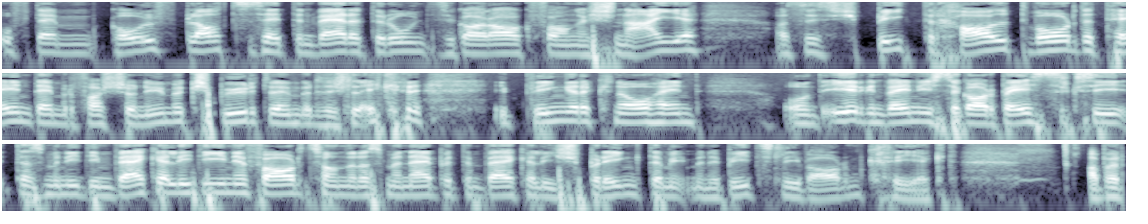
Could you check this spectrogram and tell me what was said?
auf dem Golfplatz. Es hat dann während der Runde sogar angefangen zu schneien. Also es ist bitter kalt geworden. Die haben wir fast schon nicht mehr gespürt, wenn wir den Schläger in die Finger genommen haben. Und irgendwann ist es sogar besser gewesen, dass man nicht im Wägeli reinfährt, sondern dass man neben dem Wägeli springt, damit man ein bisschen warm kriegt. Aber,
